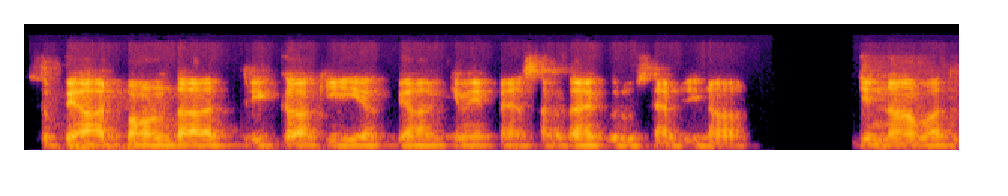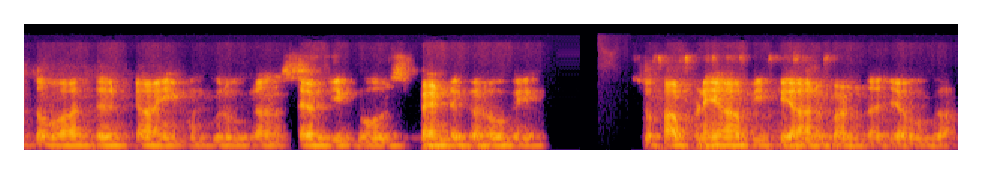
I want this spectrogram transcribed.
ਸੋ ਪਿਆਰ ਪਾਉਣ ਦਾ ਤਰੀਕਾ ਕੀ ਹੈ ਪਿਆਰ ਕਿਵੇਂ ਪੈ ਸਕਦਾ ਹੈ ਗੁਰੂ ਸਾਹਿਬ ਜੀ ਨਾਲ? ਜਿੰਨਾ ਵੱਧ ਤੋਂ ਵੱਧ ਟਾਈਮ ਗੁਰੂ ਗ੍ਰੰਥ ਸਾਹਿਬ ਜੀ ਕੋਲ ਸਪੈਂਡ ਕਰੋਗੇ ਸੋ ਆਪਣੇ ਆਪ ਹੀ ਪਿਆਰ ਬਣਦਾ ਜਾਊਗਾ।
